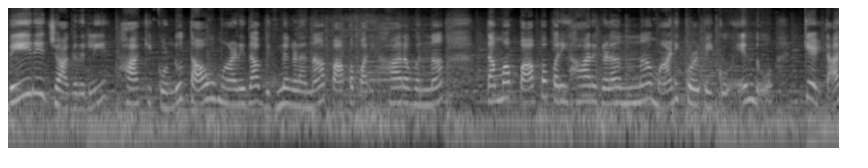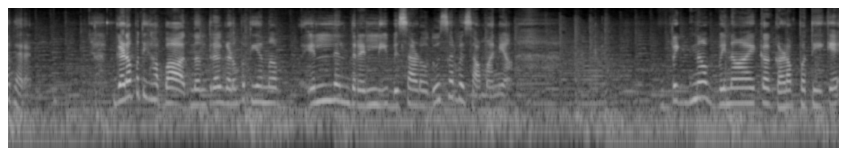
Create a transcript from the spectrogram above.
ಬೇರೆ ಜಾಗದಲ್ಲಿ ಹಾಕಿಕೊಂಡು ತಾವು ಮಾಡಿದ ವಿಘ್ನಗಳನ್ನು, ಪಾಪ ಪರಿಹಾರವನ್ನು, ತಮ್ಮ ಪಾಪ ಪರಿಹಾರಗಳನ್ನು ಮಾಡಿಕೊಳ್ಬೇಕು ಎಂದು ಕೇಳ್ತಾ ಇದ್ದಾರೆ. ಗಣಪತಿ ಹಬ್ಬ ಆದ ನಂತರ ಗಣಪತಿಯನ್ನು ಎಲ್ಲೆಂದರಲ್ಲಿ ಬಿಸಾಡೋದು ಸರ್ವೇಸಾಮಾನ್ಯ. ವಿಘ್ನ ವಿನಾಯಕ ಗಣಪತಿಗೆ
